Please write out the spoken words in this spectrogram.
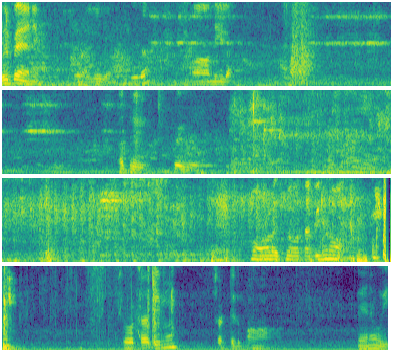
ഒരു പേന്. ആ നീല. അത്രേ മോളെ ചോട്ട ഭീമണോ ചോട്ട ഭീമും ചട്ടിലും ആ. പേന പോയി.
